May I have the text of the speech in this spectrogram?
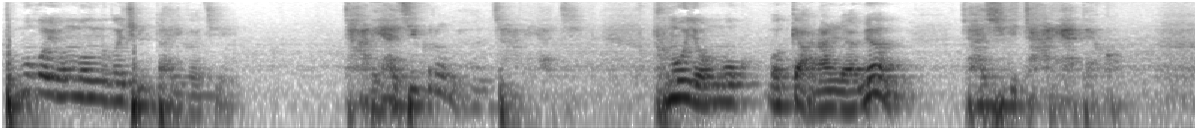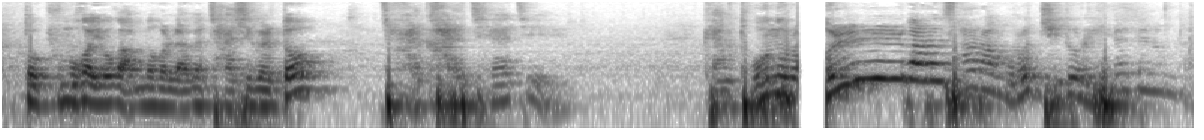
부모가 욕먹는 건 싫다 이거지. 잘해야지 그러면 잘해야지. 부모 욕먹게 안 하려면 자식이 잘해야 되고 또 부모가 욕 안 먹으려면 자식을 또 잘 가르쳐야지. 그냥 돈으로 올바른 사람으로 지도를 해야 되는 거다.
